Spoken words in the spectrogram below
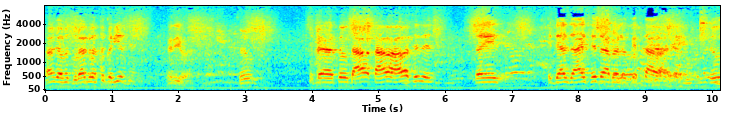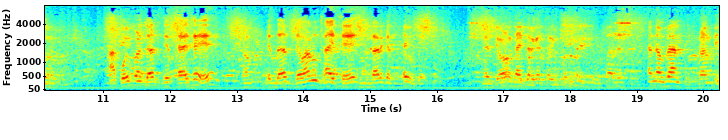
કારણ કે અમે દુરાગ્રસ્ત તો કરીએ જ ને વાત. તો એટલે તો દાવ તાવ આવે છે તો એ જયારે જાય છે તો આપડે લોકો તાવ આવે. તો આ કોઈ પણ દર્દ જે થાય છે એ દર્દ જવાનું થાય છે તારે કે થયું છે? જવાનું થાય ભ્રાંતિ.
